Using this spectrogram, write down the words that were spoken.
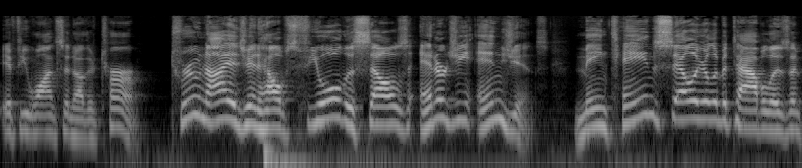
if he wants another term. True Niagen helps fuel the cell's energy engines, maintains cellular metabolism,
